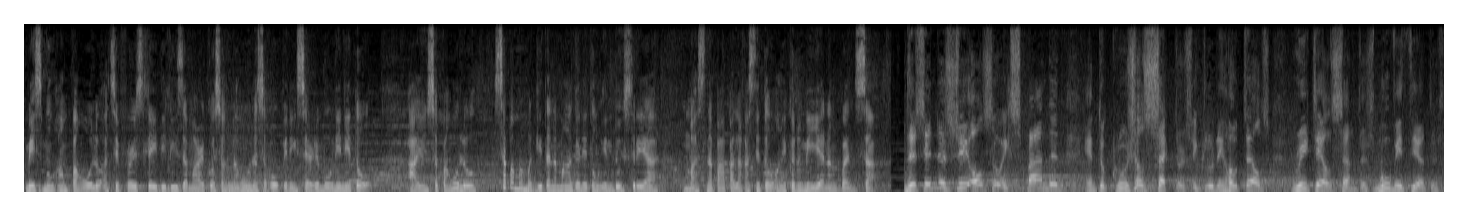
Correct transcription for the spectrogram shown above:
Mismong ang Pangulo at si First Lady Liza Marcos ang nanguna sa opening ceremony nito. Ayon sa Pangulo, sa pamamagitan ng mga ganitong industriya, mas napapalakas nito ang ekonomiya ng bansa. This industry also expanded into crucial sectors, including hotels, retail centers, movie theaters,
